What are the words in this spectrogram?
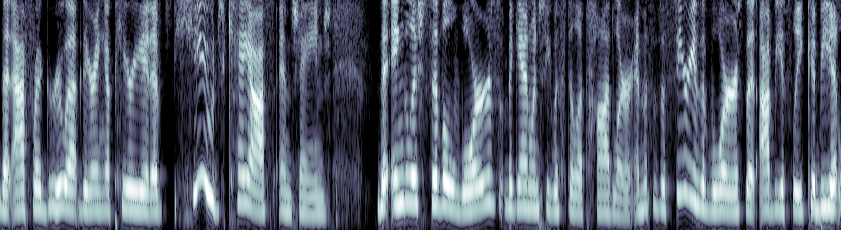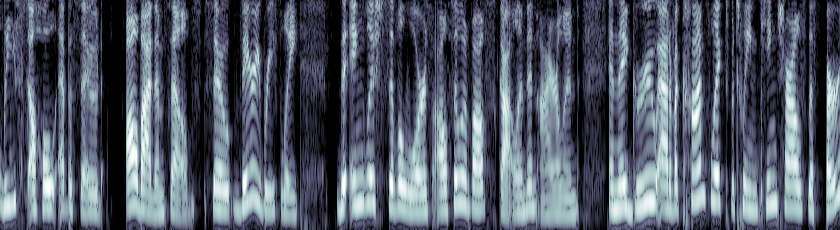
that Aphra grew up during a period of huge chaos and change. The English Civil Wars began when she was still a toddler, and this is a series of wars that obviously could be at least a whole episode all by themselves. So very briefly, the English civil wars also involved Scotland and Ireland, and they grew out of a conflict between King Charles I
